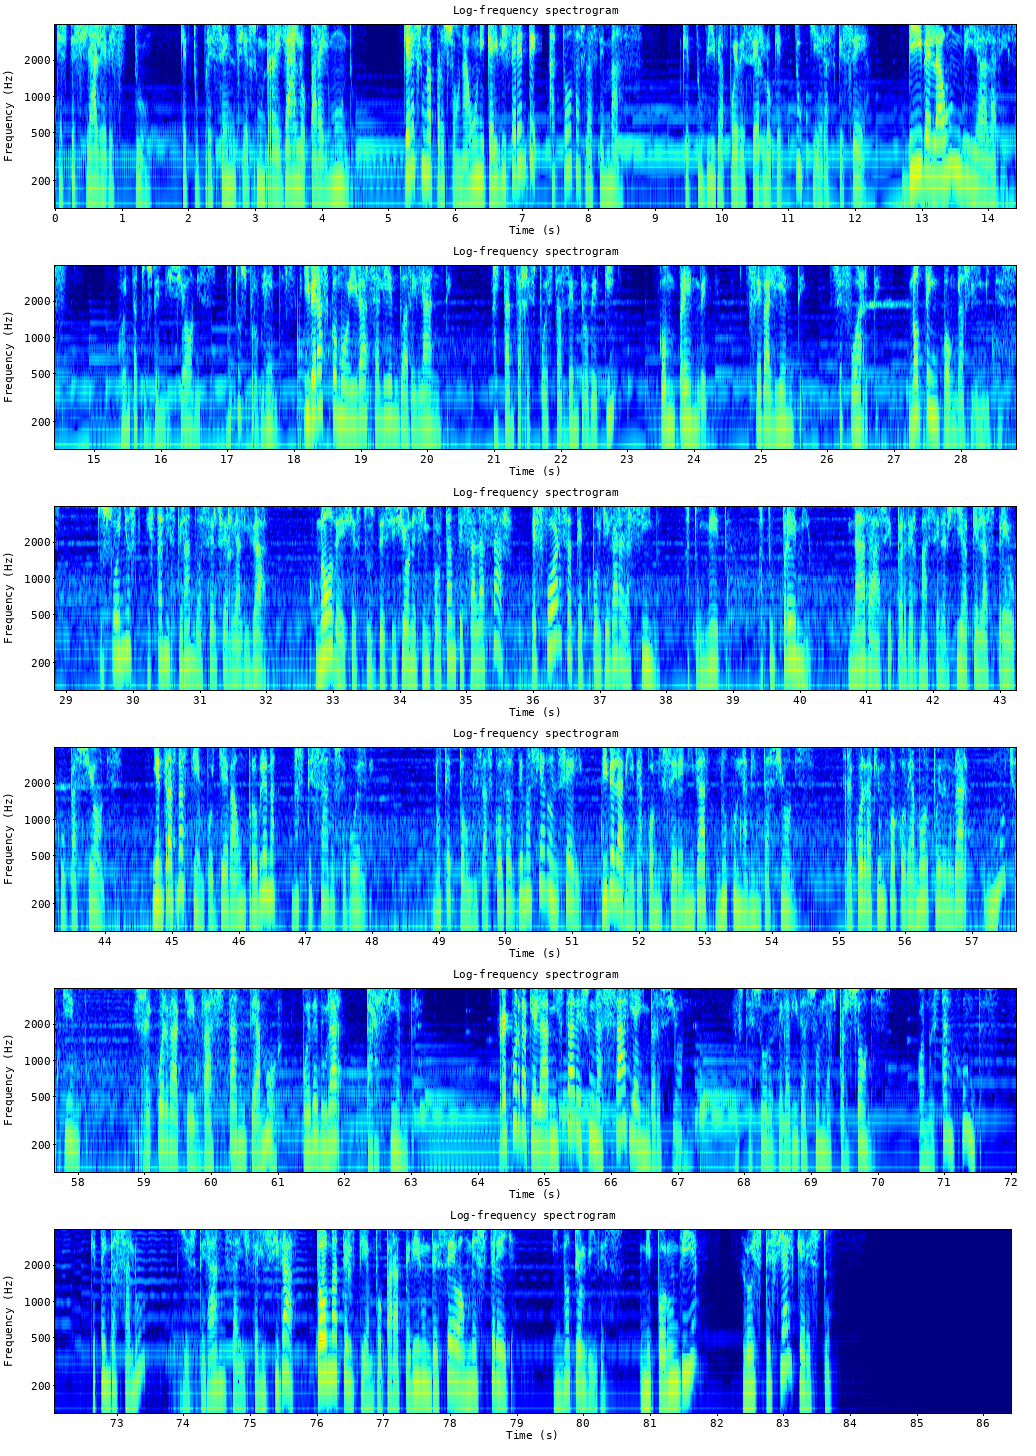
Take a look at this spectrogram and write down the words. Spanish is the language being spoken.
Qué especial eres tú, que tu presencia es un regalo para el mundo, que eres una persona única y diferente a todas las demás, que tu vida puede ser lo que tú quieras que sea. Vívela un día a la vez. Cuenta tus bendiciones, no tus problemas, y verás cómo irás saliendo adelante. Hay tantas respuestas dentro de ti. Comprende, sé valiente, sé fuerte, no te impongas límites. Tus sueños están esperando hacerse realidad. No dejes tus decisiones importantes al azar. Esfuérzate por llegar a la cima, a tu meta, a tu premio. Nada hace perder más energía que las preocupaciones. Mientras más tiempo lleva un problema, más pesado se vuelve. No te tomes las cosas demasiado en serio. Vive la vida con serenidad, no con lamentaciones. Recuerda que un poco de amor puede durar mucho tiempo. Recuerda que bastante amor puede durar para siempre. Recuerda que la amistad es una sabia inversión. Los tesoros de la vida son las personas, cuando están juntas. Que tengas salud y esperanza y felicidad. Tómate el tiempo para pedir un deseo a una estrella y no te olvides, ni por un día, lo especial que eres tú.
